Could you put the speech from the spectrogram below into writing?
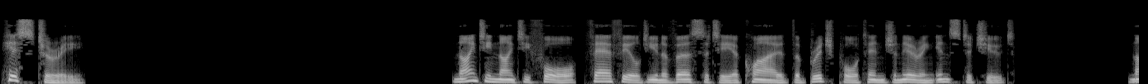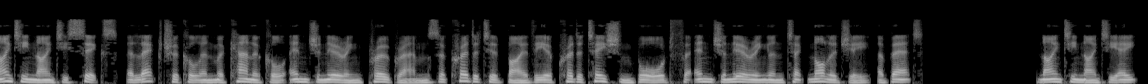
History 1994, Fairfield University acquired the Bridgeport Engineering Institute. 1996, Electrical and Mechanical Engineering programs accredited by the Accreditation Board for Engineering and Technology ABET 1998,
